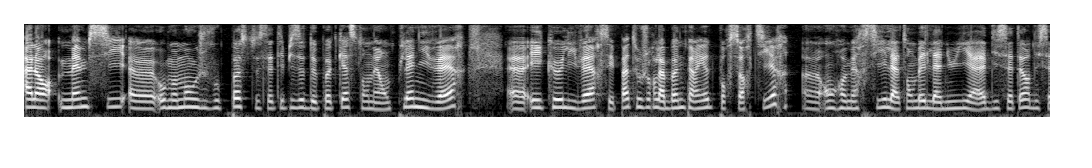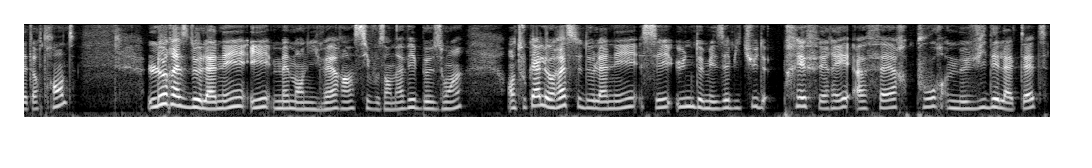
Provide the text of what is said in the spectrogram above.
Alors, même si euh, au moment où je vous poste cet épisode de podcast, on est en plein hiver et que l'hiver c'est pas toujours la bonne période pour sortir, on remercie la tombée de la nuit à 17h, 17h30 le reste de l'année et même en hiver hein, si vous en avez besoin. En tout cas, le reste de l'année, c'est une de mes habitudes préférées à faire pour me vider la tête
